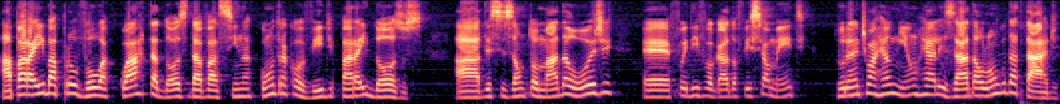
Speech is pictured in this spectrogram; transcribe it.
A Paraíba aprovou a quarta dose da vacina contra a Covid para idosos. A decisão tomada hoje é, foi divulgada oficialmente durante uma reunião realizada ao longo da tarde.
